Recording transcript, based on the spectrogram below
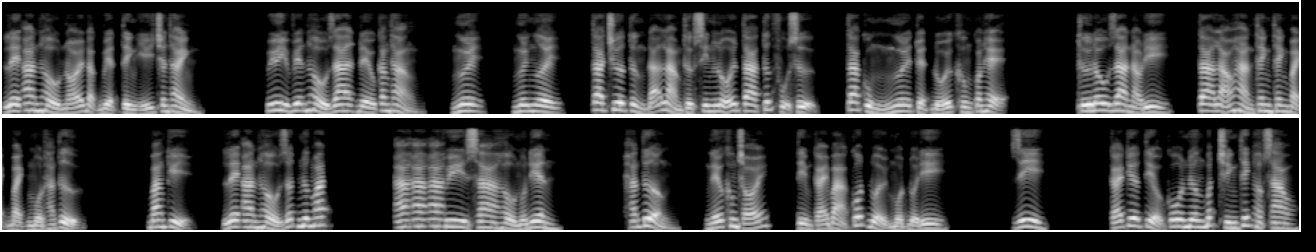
Lê An Hầu nói đặc biệt tình ý chân thành. Uy viễn hầu ra đều căng thẳng, ngươi, ngươi ngươi, ta chưa từng đã làm thực xin lỗi ta tức phụ sự, ta cùng ngươi tuyệt đối không quan hệ. Từ đâu ra nào đi, ta lão hàn thanh thanh bạch bạch một hán tử. Bang kỷ, Lê An Hầu rất nước mắt. A a a huy sa hầu muốn điên. Hắn tưởng, nếu không chói, tìm cái bà cốt đuổi một đuổi đi. Gì? Cái kia tiểu cô nương bất chính thích hợp sao?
